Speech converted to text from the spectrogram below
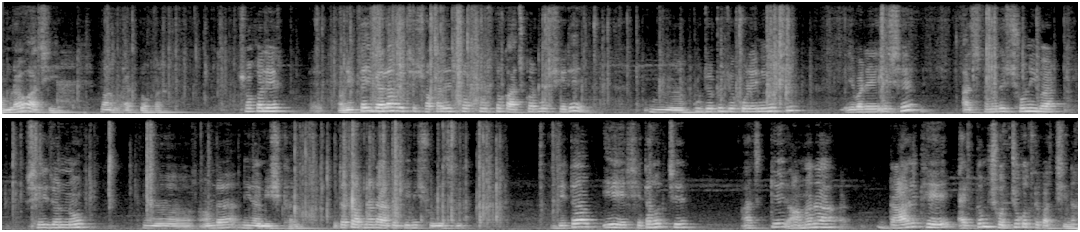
আমরাও আছি এক প্রকার। সকালের, অনেকটাই বেলা হয়েছে, সকালের সব সমস্ত কাজকর্ম সেরে পুজো টুজো করে নিয়েছি। এবারে এসে আজ তোমাদের শনিবার, সেই জন্য আমরা নিরামিষ খাই। এটা তো আপনারা আগের দিনই শুনেছেন। যেটা এ, সেটা হচ্ছে আজকে আমরা ডাল খেয়ে একদম সহ্য করতে পারছি না।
